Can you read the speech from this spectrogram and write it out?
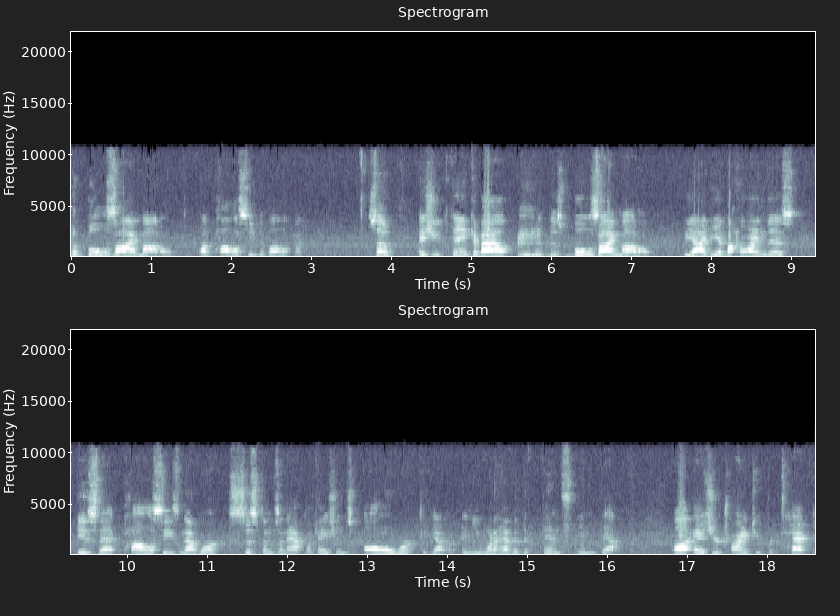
the bullseye model of policy development. So, as you think about this bullseye model, the idea behind this is that policies, networks, systems, and applications all work together. And you want to have a defense in depth uh, as you're trying to protect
